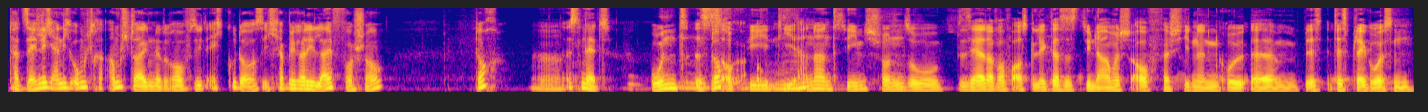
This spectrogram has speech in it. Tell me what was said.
tatsächlich eigentlich umsteigen da drauf. Sieht echt gut aus. Ich habe hier gerade die Live-Vorschau. Doch, ist nett. Und es Doch, ist auch wie mhm. die anderen Themes schon so sehr darauf ausgelegt, dass es dynamisch auf verschiedenen Grö ähm, Dis- Displaygrößen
